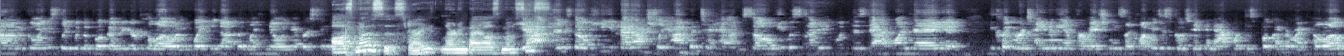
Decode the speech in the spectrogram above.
um, going to sleep with a book under your pillow and waking up and like knowing every single thing? Osmosis, right? Learning by osmosis. Yeah, and so he that actually happened to him. So he was studying with his dad one day and he couldn't retain any information. He's like, "Let me just go take a nap with this book under my pillow."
